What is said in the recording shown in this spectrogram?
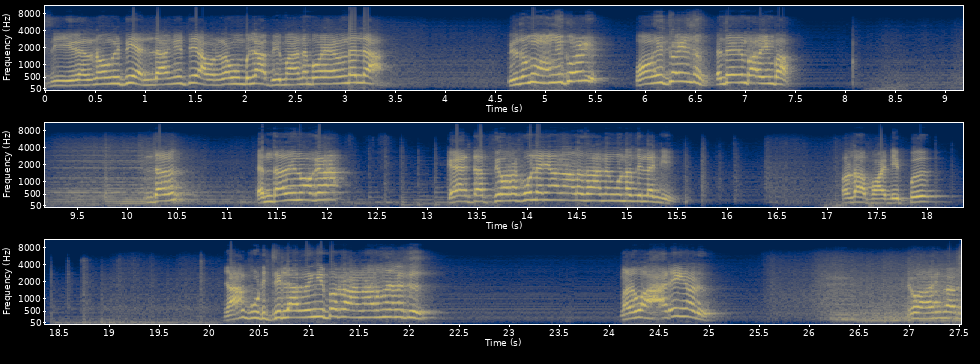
സ്വീകരണവും കിട്ടി എല്ലാം കിട്ടി. അവരുടെ മുമ്പിൽ അഭിമാനം പോയാലല്ല ഇത് മോങ്ങിക്കോഴി ഇത്. എന്തായാലും പറയുമ്പോ. എന്താണ്? എന്താ നീ നോക്കണ? കേട്ടത്തി ഉറക്കൂല ഞാൻ നാളെ സാധനം കൊണ്ടുവന്നില്ലെങ്കിൽ പഠിപ്പ്. ഞാൻ കുടിച്ചില്ലായിരുന്നെങ്കി ഇപ്പൊ കാണാറുന്ന എനക്ക് നിങ്ങൾ വാടിങ്ങാട് വാടിങ്ങാട്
